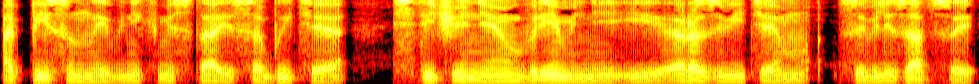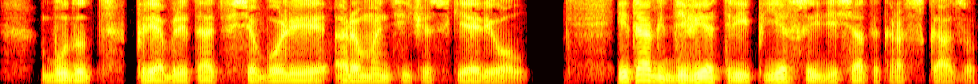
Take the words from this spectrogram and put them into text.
описанные в них места и события с течением времени и развитием цивилизации будут приобретать все более романтический ореол. Итак, две-три пьесы и десяток рассказов.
